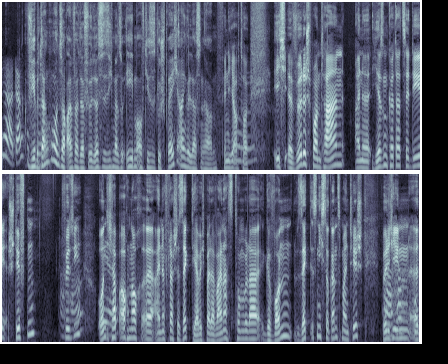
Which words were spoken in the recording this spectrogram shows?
Ja, danke. Wir bedanken uns auch einfach dafür, dass Sie sich mal so eben auf dieses Gespräch eingelassen haben. Finde ich auch mhm. toll. Ich äh, würde spontan eine Hirsenkötter-CD stiften für Aha. Sie. Und ja. ich habe auch noch äh, eine Flasche Sekt, die habe ich bei der Weihnachtstombola gewonnen. Sekt ist nicht so ganz mein Tisch. Würde ich Ihnen äh,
